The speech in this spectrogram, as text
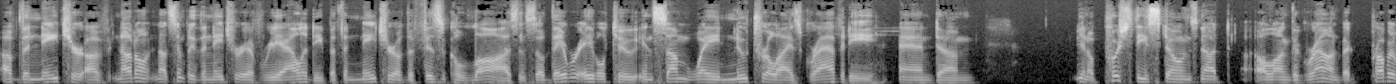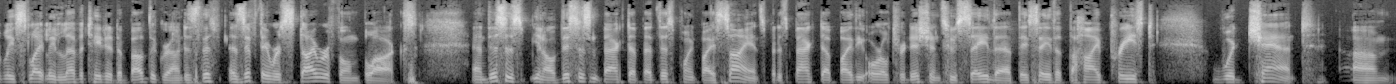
of the nature of not not simply the nature of reality, but the nature of the physical laws, and so they were able to, in some way, neutralize gravity and um, you know push these stones not along the ground, but probably slightly levitated above the ground, as this as if they were styrofoam blocks. And this is you know this isn't backed up at this point by science, but it's backed up by the oral traditions who say that they say that the high priest would chant. Um,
